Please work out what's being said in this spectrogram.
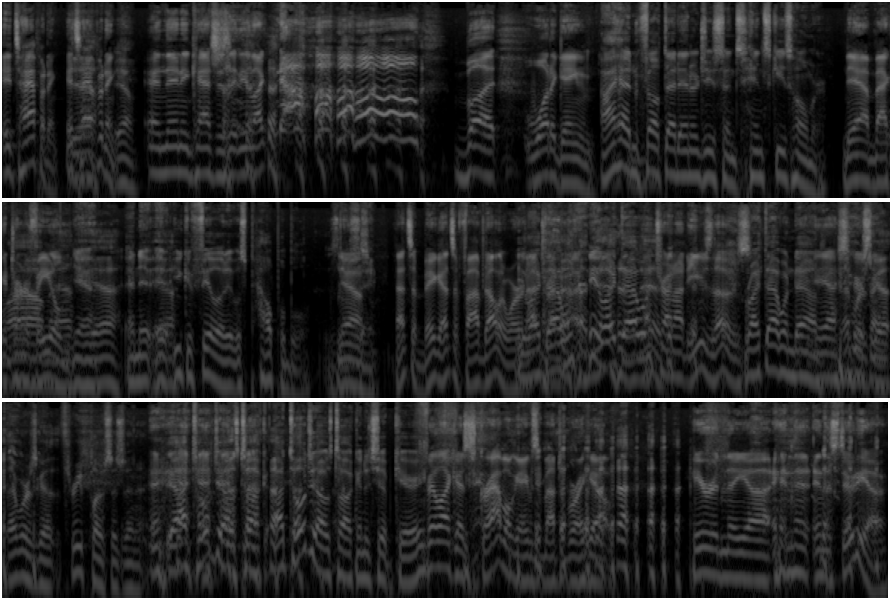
it's happening, it's Yeah, happening, yeah. and then he catches it, and you're like, no, but what a game, I hadn't felt that energy since Hinske's homer. yeah, back at Turner Wow, Field, man. Yeah, Yeah, and it, it- yeah. you could feel it. It was palpable. As they yeah, that's a big, that's a five dollar word. You I like try that not- one? You like that I one? try not to use those. Write that one down. Yeah, That word's seriously. got that word's got three plosives in it. Yeah, I told you I was talking. I told you I was talking to Chip Caray. I feel like a Scrabble game's about to break out here in the uh, in the in the studio.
